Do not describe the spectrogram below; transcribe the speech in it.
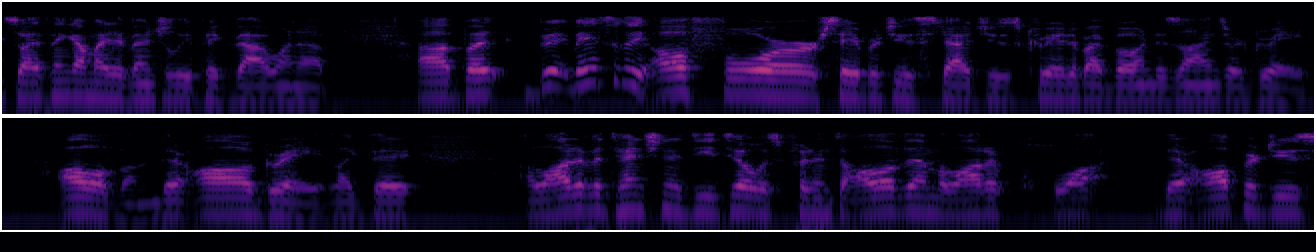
so I think I might eventually pick that one up. Uh, but basically, all four Sabretooth statues created by Bowen Designs are great. All of them, they're all great. Like they, a lot of attention to detail was put into all of them. A lot of qua- they're all produced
